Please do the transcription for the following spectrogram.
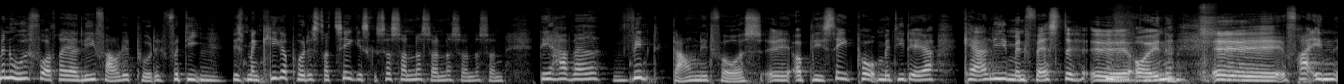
men nu udfordrer jeg lige fagligt på det, fordi mm. hvis man kigger på det strategisk, så sådan og sådan og sådan og sådan. Det har været vildt gavnligt for os øh, at blive set på med de der kærlige, men faste øh, øjne øh, fra en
